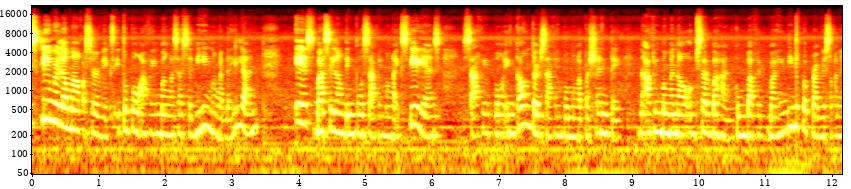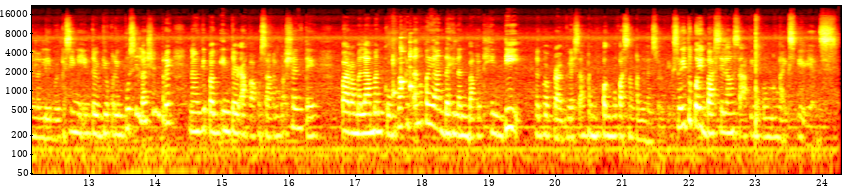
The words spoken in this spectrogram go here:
Disclaimer lang mga ka-cervix, ito pong aking mga sasabihin, mga dahilan, is base lang din po sa aking mga experience, sa aking pong encounter, sa aking pong mga pasyente, na aking mga naoobserbahan kung bakit ba hindi nagpa-progress sa kanilang labor. Kasi ni-interview ko rin po sila, syempre, nakikipag-interact ako sa aking pasyente para malaman ko bakit ano kaya ang dahilan bakit hindi nagpa-progress ang pagbukas ng kanilang cervix. So ito po ay base lang sa aking pong mga experience.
